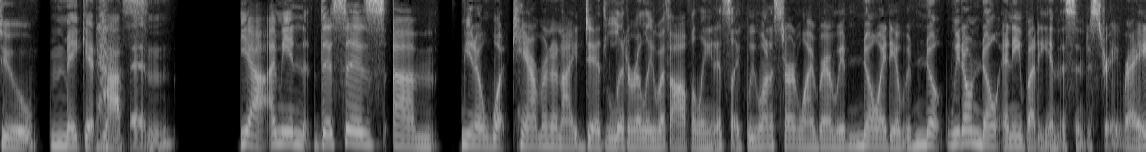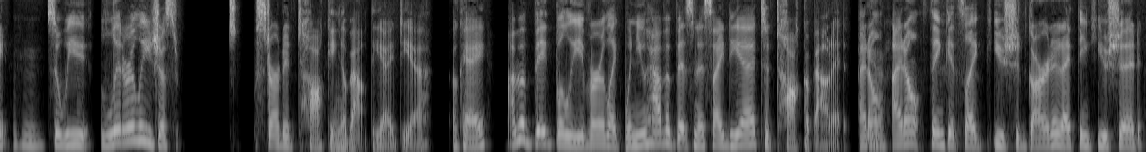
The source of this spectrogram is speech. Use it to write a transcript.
to make it Yes. happen? yeah i mean this is um you know what cameron and i did literally with Avaline. it's like we want to start a wine brand we have no idea we have no we don't know anybody in this industry right Mhm. So we literally just started talking about the idea. Okay. I'm a big believer like when you have a business idea to talk about it. I don't I don't think it's like you should guard it. I think you should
